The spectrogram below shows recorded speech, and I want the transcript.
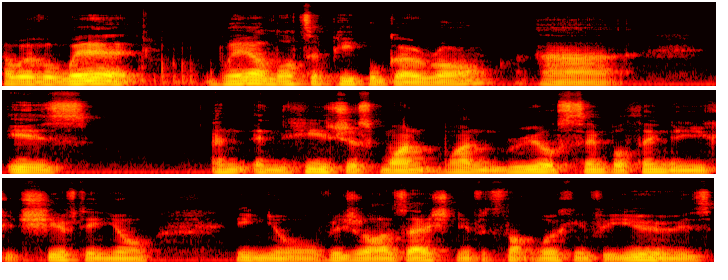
However, where where lots of people go wrong uh, is, and, and here's just one one real simple thing that you could shift in your in your visualization if it's not working for you is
